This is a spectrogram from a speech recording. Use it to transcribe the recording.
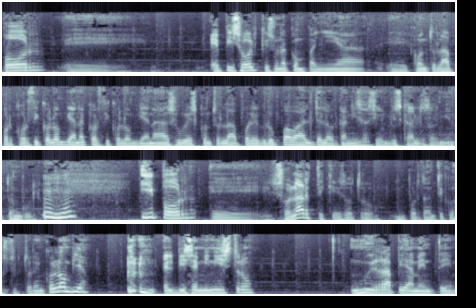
por eh, Episol, que es una compañía controlada por Corfi Colombiana, Corfi Colombiana a su vez controlada por el Grupo Aval de la organización Luis Carlos Sarmiento Angulo. Y por Solarte, que es otro importante constructor en Colombia. El viceministro muy rápidamente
